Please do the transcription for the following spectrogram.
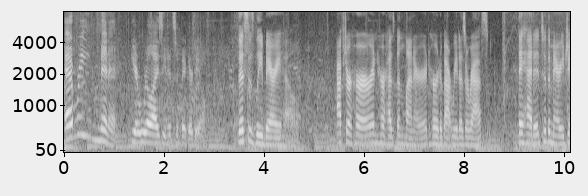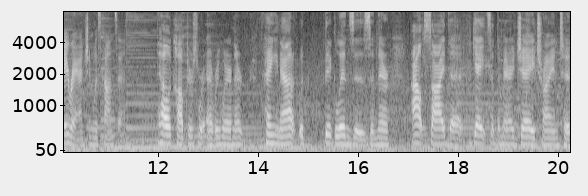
Every minute, you're realizing it's a bigger deal. This is Lee Berryhill. After her and her husband Leonard heard about Rita's arrest, they headed to the Mary J. Ranch in Wisconsin. The helicopters were everywhere, and they're hanging out with big lenses, and they're outside the gates of the Mary J. trying to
